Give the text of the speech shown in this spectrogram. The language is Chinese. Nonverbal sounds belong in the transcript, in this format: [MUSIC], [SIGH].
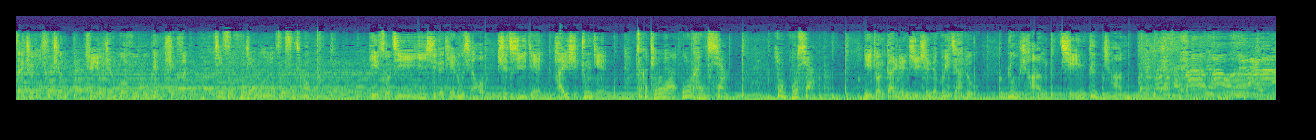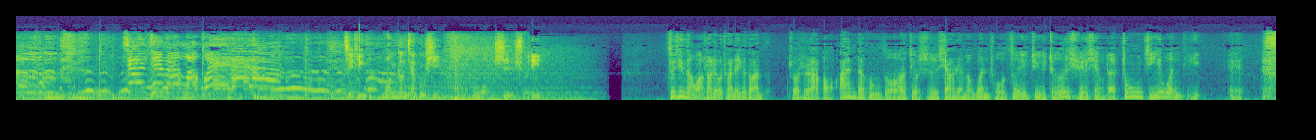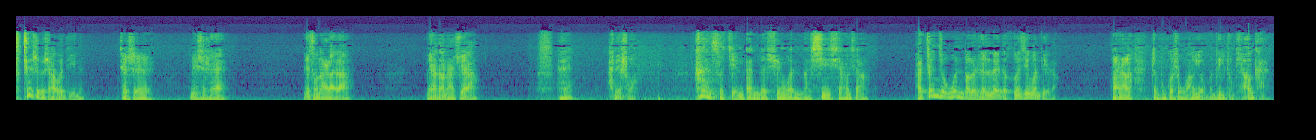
在这里出生，却有着模糊不变的身份。既是福建人，也是四川人。一所记忆依稀的铁路桥，是起点还是终点？这个铁路桥又很像，又不像。一段感人至深的归家路，路长情更长。爸爸，我回来了！乡亲们我回。且听王刚讲故事，我是谁？最近呢，网上流传着一个段子。说是啊，保安的工作就是向人们问出最具哲学性的终极问题。哎，这是个啥问题呢？就是你是谁？你从哪儿来的？你要到哪儿去啊？哎，还别说，看似简单的询问呢，细想想，还真就问到了人类的核心问题上。当然了，这不过是网友们的一种调侃。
